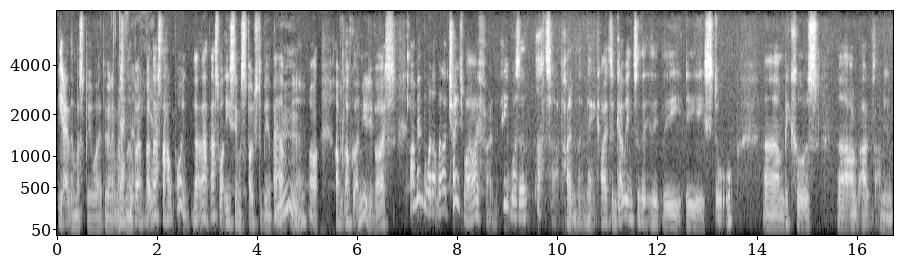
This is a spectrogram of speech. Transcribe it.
Yeah, there must be a way of doing it, mustn't Definitely, there? But but yeah. that's the whole point. That, that, that's what eSIM's supposed to be about. Mm. You know, oh, I've, I've got a new device. I remember when I, when I changed my iPhone, it was an utter pain in the neck. I had to go into the the, the EE store um, because uh, I, I, mean,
